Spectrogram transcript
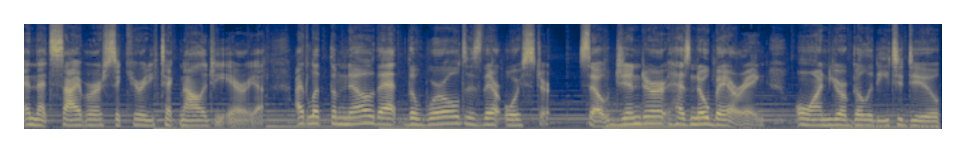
in that cyber security technology area. I'd let them know that the world is their oyster. So, gender has no bearing on your ability to do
